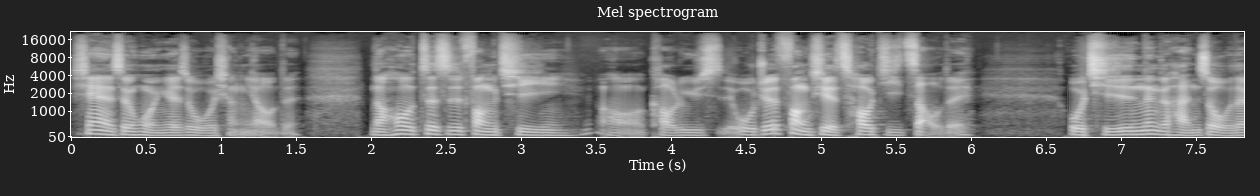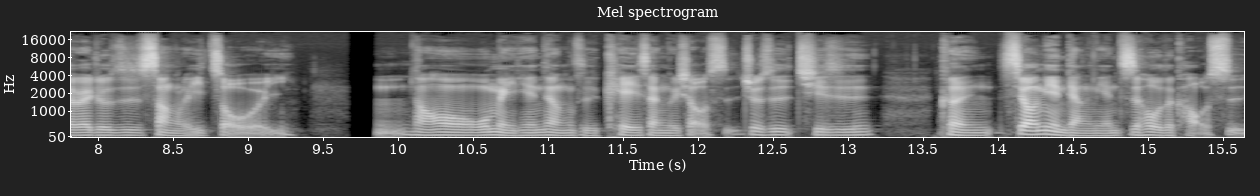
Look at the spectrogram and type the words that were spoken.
现在的生活应该是我想要的，然后这次放弃哦，考律师，我觉得放弃的超级早的。我其实那个函授我大概就是上了一周而已，嗯，然后我每天这样子 K 三个小时，就是其实可能是要念两年之后的考试。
